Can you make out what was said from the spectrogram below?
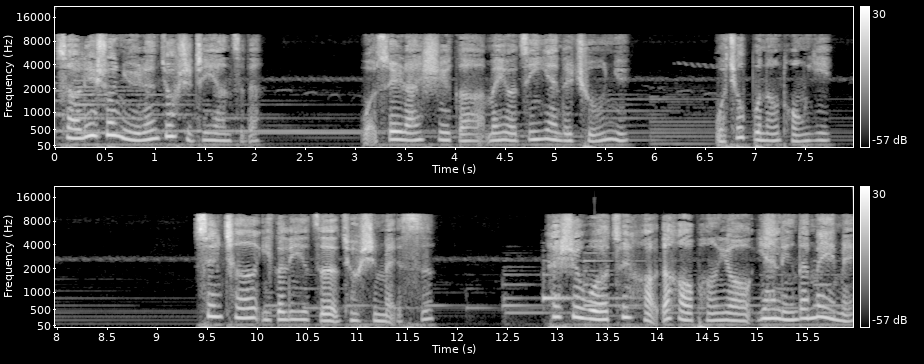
小丽说：“女人就是这样子的。”我虽然是个没有经验的处女，我就不能同意。先称一个例子，就是美斯，她是我最好的好朋友燕玲的妹妹。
